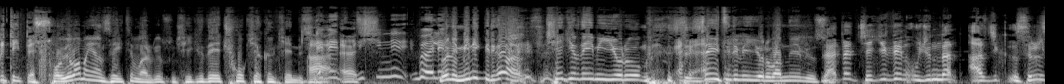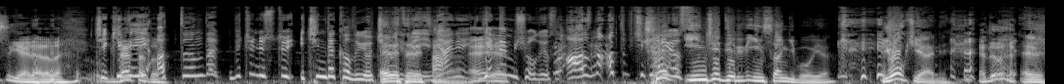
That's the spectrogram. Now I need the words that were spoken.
Bitikte. Soyulamayan zeytin var biliyor musun? Çekirdeğe çok yakın kendisi. Ha, evet, evet. dişini böyle, Böyle minik minik ama çekirdeğimi yiyorum. Zeytinimi yiyorum anlayamıyorsun. Zaten çekirdeğin ucundan azıcık ısırırsın yani arada. çekirdeği attığında bütün üstü içinde kalıyor Evet, çekirdeğin. evet. Yani Ha, evet. yememiş oluyorsun. Ağzına atıp Çok çıkarıyorsun. ince derili insan gibi o ya. Yok yani. Ya, Değil mi? Evet.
